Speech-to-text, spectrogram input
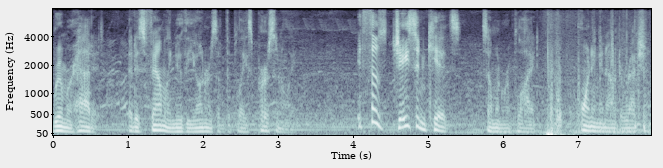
Rumor had it that his family knew the owners of the place personally. It's those Jason kids, Someone replied, pointing in our direction.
